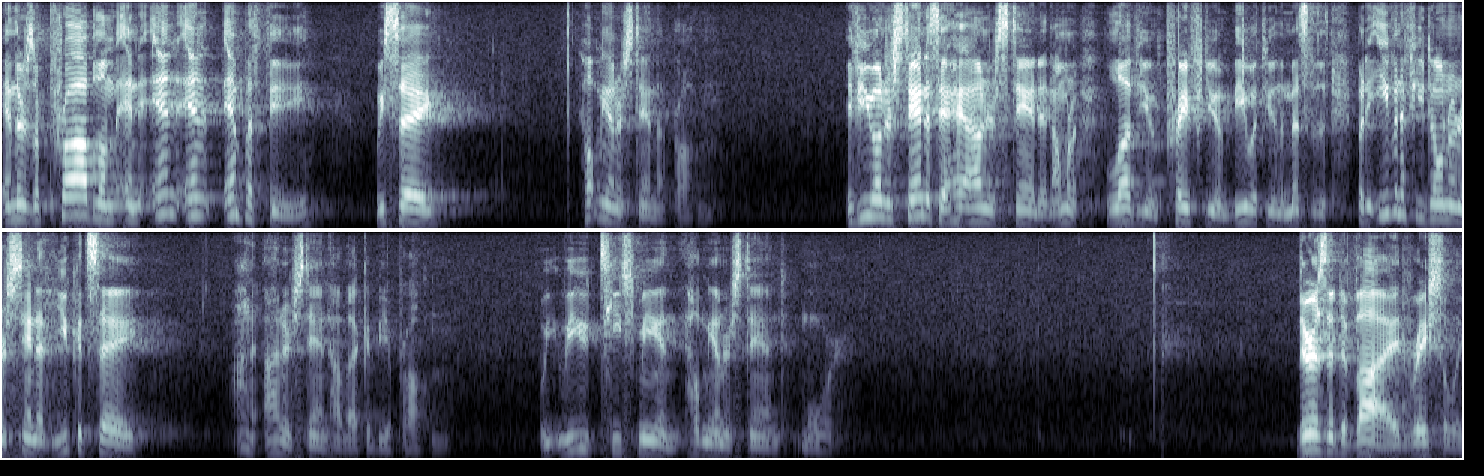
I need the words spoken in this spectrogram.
and there's a problem. And in, in empathy, we say, Help me understand that problem. If you understand it, say, Hey, I understand it, I'm going to love you and pray for you and be with you in the midst of this. But even if you don't understand it, you could say, I understand how that could be a problem. Will you teach me and help me understand more? There is a divide racially,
